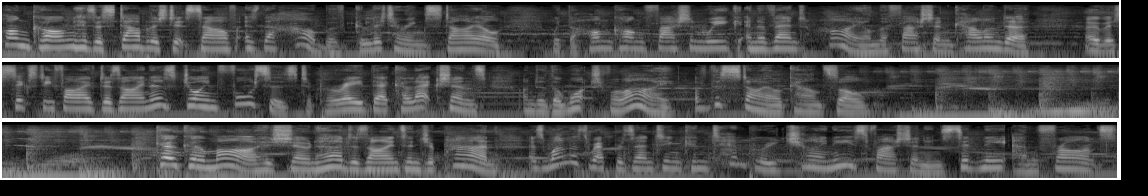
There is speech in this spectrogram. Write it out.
Hong Kong has established itself as the hub of glittering style, with the Hong Kong Fashion Week an event high on the fashion calendar. Over 65 designers join forces to parade their collections under the watchful eye of the Style Council. Coco Ma has shown her designs in Japan, as well as representing contemporary Chinese fashion in Sydney and France.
